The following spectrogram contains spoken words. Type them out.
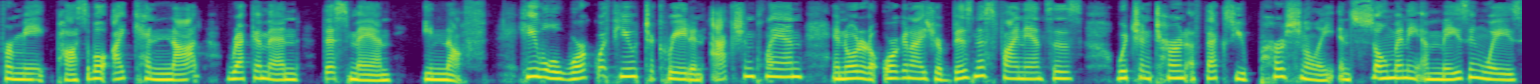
for me possible. I cannot recommend this man enough. He will work with you to create an action plan in order to organize your business finances, which in turn affects you personally in so many amazing ways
